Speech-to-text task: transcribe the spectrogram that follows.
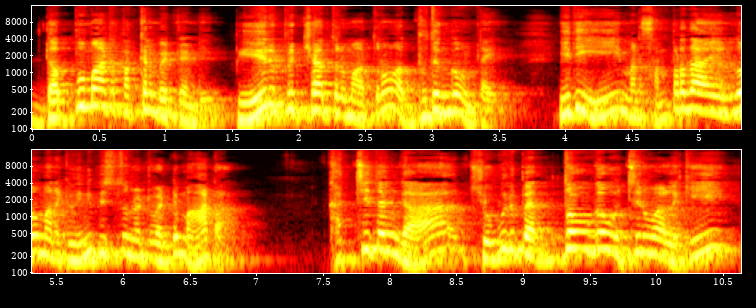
డబ్బు మాట పక్కన పెట్టండి. పేరు ప్రఖ్యాతులు మాత్రం అద్భుతంగా ఉంటాయి. ఇది మన సంప్రదాయంలో మనకు వినిపిస్తున్నటువంటి మాట. ఖచ్చితంగా చెవులు పెద్దవుగా వచ్చిన వాళ్ళకి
